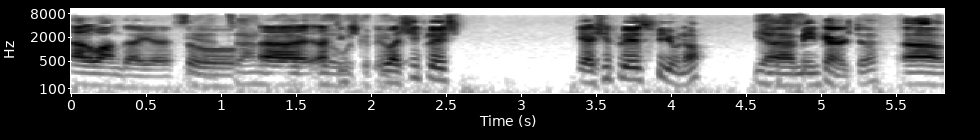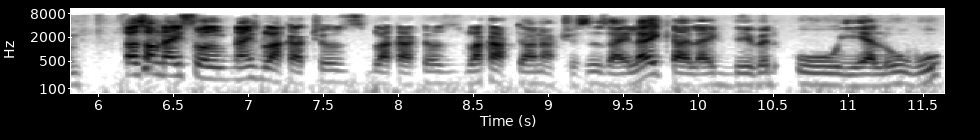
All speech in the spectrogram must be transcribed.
Nalwanga. Yeah. So Yeah, uh, I think she, well, she plays. Yeah, she plays Phiona, Yes. uh, main character. Um, has some nice, well, nice black actors, black actors, black actor and actresses. I like. I like David Oyelowo.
